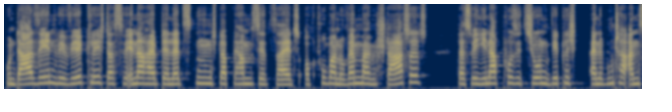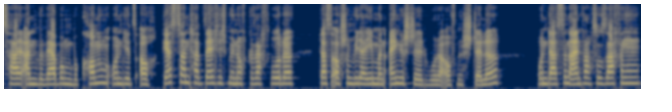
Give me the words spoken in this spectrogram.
Und da sehen wir wirklich, dass wir innerhalb der letzten, ich glaube, wir haben es jetzt seit Oktober, November gestartet, dass wir je nach Position wirklich eine gute Anzahl an Bewerbungen bekommen. Und jetzt auch gestern tatsächlich mir noch gesagt wurde, dass auch schon wieder jemand eingestellt wurde auf eine Stelle. Und das sind einfach so Sachen,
